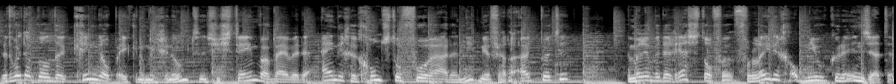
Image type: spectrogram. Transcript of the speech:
Dit wordt ook wel de kringloopeconomie genoemd. Een systeem waarbij we de eindige grondstofvoorraden niet meer verder uitputten en waarin we de reststoffen volledig opnieuw kunnen inzetten.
